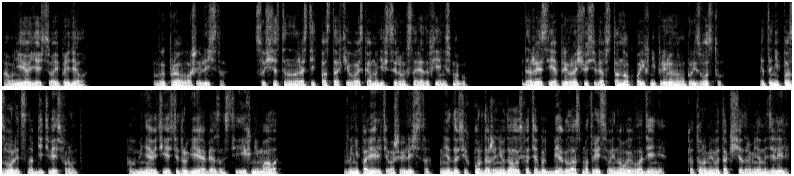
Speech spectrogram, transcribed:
а у нее есть свои пределы. Вы правы, Ваше Величество. Существенно нарастить поставки в войска модифицированных снарядов я не смогу. Даже если я превращу себя в станок по их непрерывному производству, это не позволит снабдить весь фронт. А у меня ведь есть и другие обязанности, их немало. Вы не поверите, Ваше Величество, мне до сих пор даже не удалось хотя бы бегло осмотреть свои новые владения, которыми вы так щедро меня наделили.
